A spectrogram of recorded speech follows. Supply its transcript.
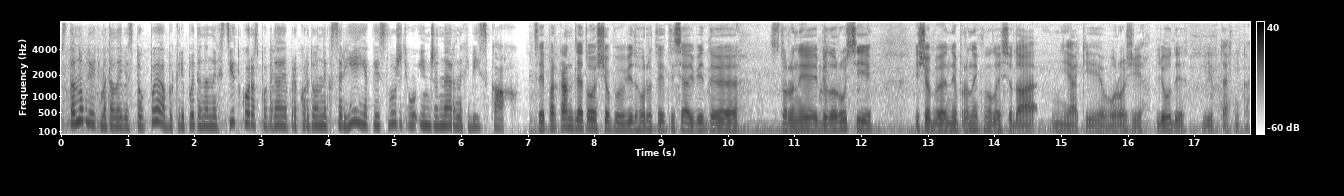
Встановлюють металеві стовпи, аби кріпити на них сітку, розповідає прикордонник Сергій, який служить у інженерних військах. Цей паркан для того, щоб відгородитися від е, сторони Білорусі і щоб не проникнули сюди ніякі ворожі люди і техніка.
